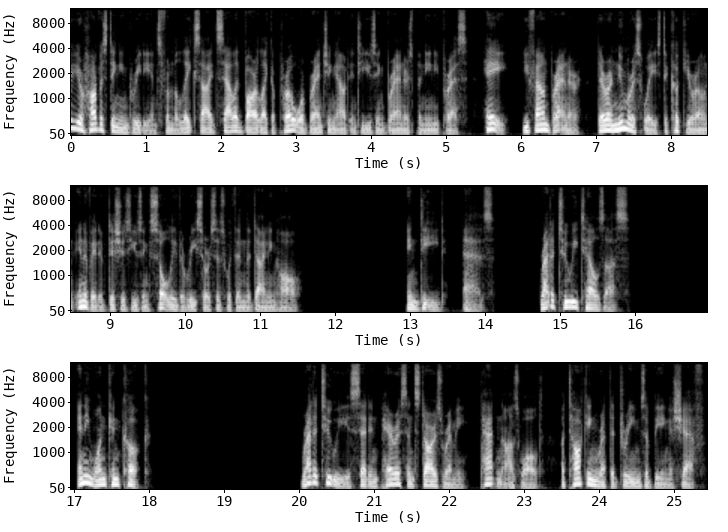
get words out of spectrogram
you're harvesting ingredients from the lakeside salad bar like a pro or branching out into using Branner's panini press, hey, you found Branner, there are numerous ways to cook your own innovative dishes using solely the resources within the dining hall. Indeed, as Ratatouille tells us, anyone can cook. Ratatouille is set in Paris and stars Remy, Patton Oswalt, a talking rat that dreams of being a chef.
